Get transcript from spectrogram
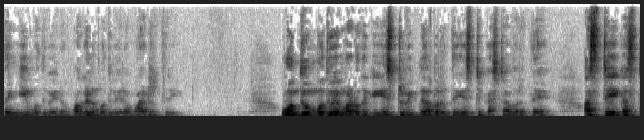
ತಂಗಿ ಮದುವೆನೋ, ಮಗಳ ಮದುವೆನೋ ಮಾಡಿರ್ತೀರಿ. ಒಂದು ಮದುವೆ ಮಾಡೋದಕ್ಕೆ ಎಷ್ಟು ವಿಘ್ನ ಬರುತ್ತೆ, ಎಷ್ಟು ಕಷ್ಟ ಬರುತ್ತೆ, ಅಷ್ಟೇ ಕಷ್ಟ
